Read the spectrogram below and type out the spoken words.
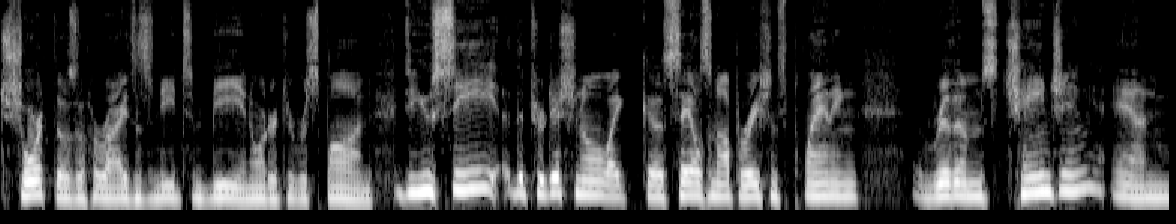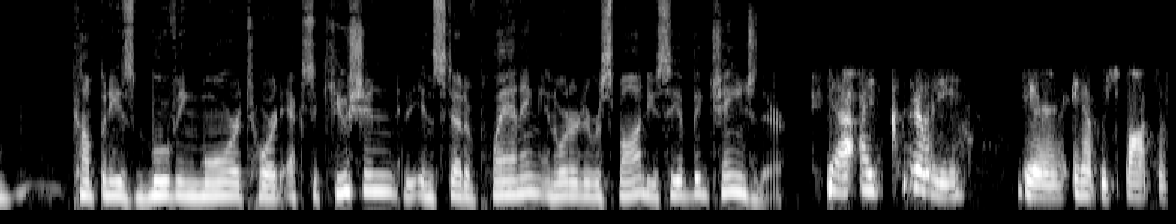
short those horizons need to be in order to respond. Do you see the traditional, like uh, sales and operations planning rhythms changing and companies moving more toward execution instead of planning in order to respond? Do you see a big change there? Yeah, I clearly they're in a responsive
